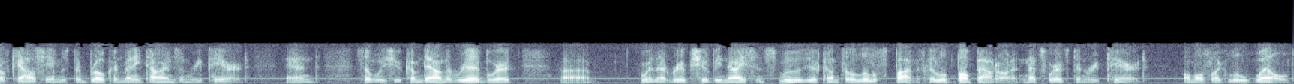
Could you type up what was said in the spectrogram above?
of calcium, has been broken many times and repaired. And so as you come down the rib where uh, where that rib should be nice and smooth, you'll come to a little spot it's got a little bump out on it, and that's where it's been repaired, almost like a little weld.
